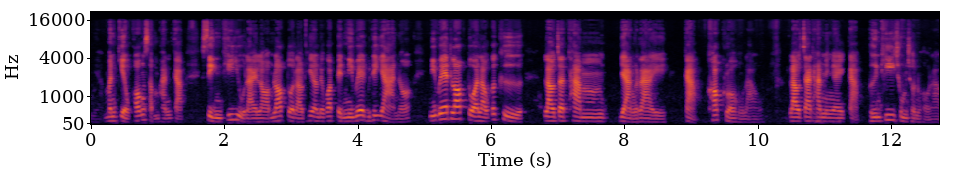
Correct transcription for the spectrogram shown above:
เนี่ยมันเกี่ยวข้องสัมพันธ์กับสิ่งที่อยู่รายล้อมรอบตัวเราที่เราเรียกว่าเป็นนิเวศวิทยาเนาะนิเวศรอบตัวเราก็คือ เราจะทำอย่างไรกับครอบครัวของเรา เราจะทำยังไงกับพื้นที่ชุมชนของเรา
